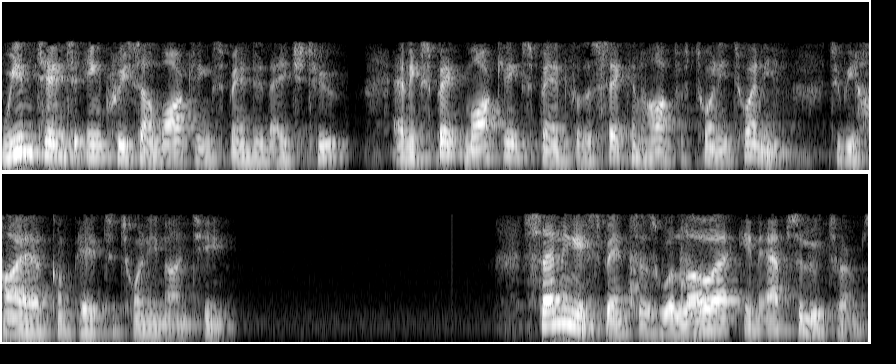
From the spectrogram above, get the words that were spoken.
We intend to increase our marketing spend in H2 and expect marketing spend for the second half of 2020 to be higher compared to 2019. Selling expenses were lower in absolute terms,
